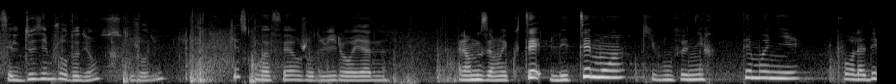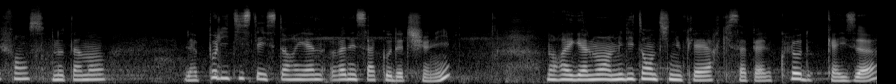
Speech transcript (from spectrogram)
C'est le deuxième jour d'audience aujourd'hui. Qu'est-ce qu'on va faire aujourd'hui Lauriane? Alors nous allons écouter les témoins qui vont venir témoigner pour la défense, notamment la politiste et historienne Vanessa Codaccioni. On aura également un militant antinucléaire qui s'appelle Claude Kaiser,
